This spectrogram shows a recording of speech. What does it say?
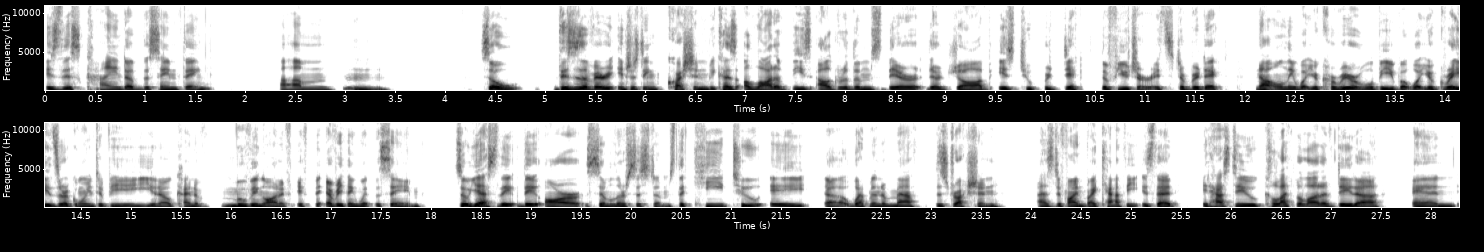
Is this kind of the same thing? Um, hmm. So this is a very interesting question because a lot of these algorithms, their their job is to predict the future. It's to predict not only what your career will be, but what your grades are going to be, you know, kind of moving on if, if everything went the same. So yes, they, they are similar systems. The key to a uh, weapon of math destruction, as defined by Cathy, is that it has to collect a lot of data and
